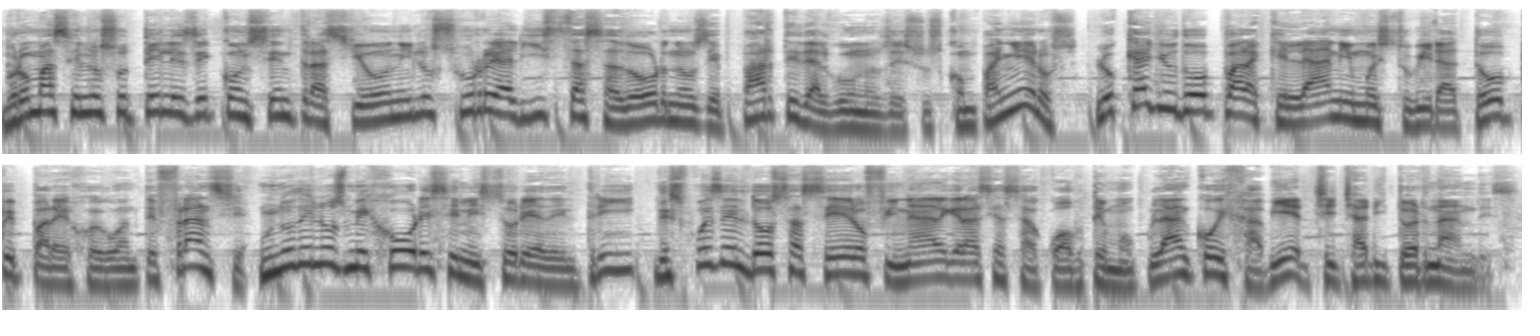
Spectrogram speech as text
bromas en los hoteles de concentración y los surrealistas adornos de parte de algunos de sus compañeros, lo que ayudó para que el ánimo estuviera a tope para el juego ante Francia, uno de los mejores en la historia del Tri, después del 2 a 0 final gracias a Cuauhtémoc Blanco y Javier Chicharito Hernández.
